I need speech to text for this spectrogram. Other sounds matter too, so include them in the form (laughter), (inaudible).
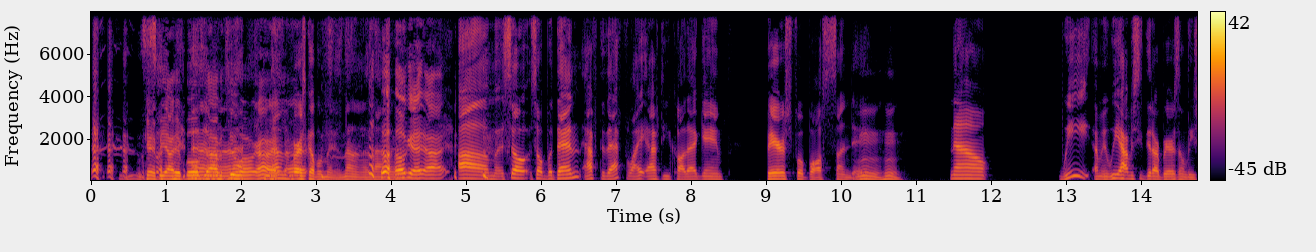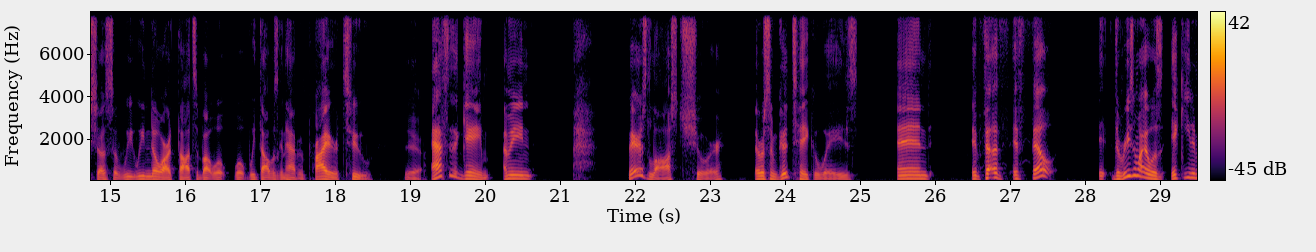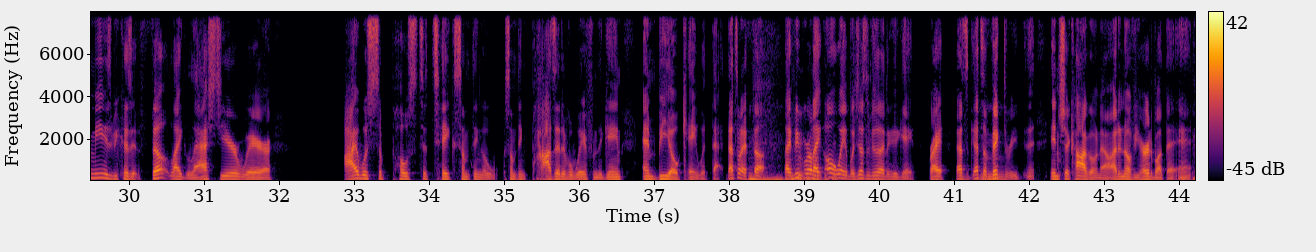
We (laughs) can't be out here (laughs) bull No, no, no, too long. All right, Not in the first right. couple minutes. No, no, no. not okay, all right. Um. So so, but then after that flight, after you call that game, Bears football Sunday. Mm-hmm. Now, we, I mean, we obviously did our Bears Unleashed show, so we we know our thoughts about what what we thought was going to happen prior to. Yeah. After the game, I mean, (sighs) Bears lost, sure. There were some good takeaways, and it felt it felt. It, the reason why it was icky to me is because it felt like last year where I was supposed to take something something positive away from the game and be okay with that. That's what I felt. (laughs) like people were like, "Oh wait, but Justin Fields had a good game, right? That's that's a mm-hmm. victory in Chicago now." I don't know if you heard about that, Ant,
